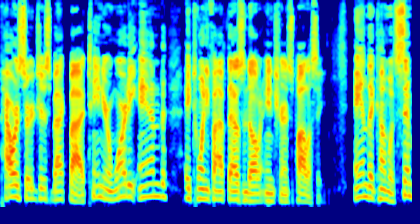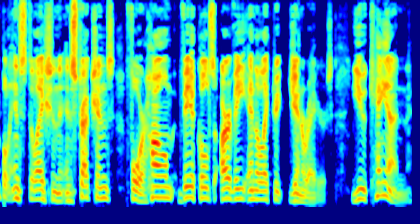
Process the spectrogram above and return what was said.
power surges backed by a 10 year warranty and a $25,000 insurance policy and they come with simple installation instructions for home, vehicles, RV, and electric generators. You can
